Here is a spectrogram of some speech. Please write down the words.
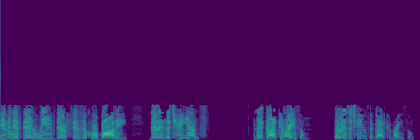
even if they leave their physical body, there is a chance that God can raise them. There is a chance that God can raise them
